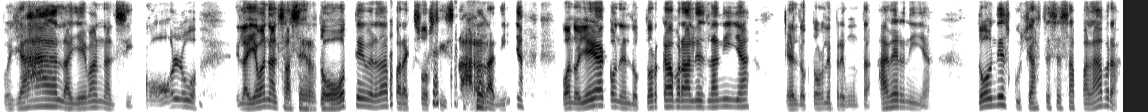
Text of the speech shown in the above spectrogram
Pues ya la llevan al psicólogo, la llevan al sacerdote, ¿verdad? Para exorcizar a la niña. Cuando llega con el doctor Cabrales la niña, el doctor le pregunta, a ver niña, ¿dónde escuchaste esa palabra?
